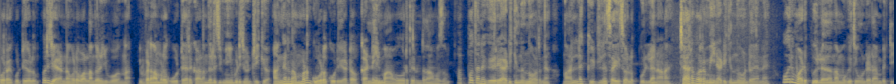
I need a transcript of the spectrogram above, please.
കുറെ കുട്ടികളും ഒരു ചേട്ടനും കൂടെ വള്ളം തുഴഞ്ഞു പോകുന്ന. ഇവിടെ നമ്മുടെ കൂട്ടുകാർ കളം തെളിച്ച് മീൻ പിടിച്ചുകൊണ്ടിരിക്കുക അങ്ങനെ നമ്മളും കൂടെ കൂടി കേട്ടോ. കണ്ണിയിൽ മാവ് ഓർത്തിരേണ്ട താമസം. അപ്പോൾ തന്നെ കയറി അടിക്കുന്നതെന്ന് പറഞ്ഞാൽ നല്ല കിഡിലെ സൈസുള്ള പുല്ലനാണ്. ചേർ വേറെ മീൻ അടിക്കുന്നതുകൊണ്ട് തന്നെ ഒരു മടുപ്പും ഇല്ലാതെ നമുക്ക് ചൂണ്ടിടാൻ പറ്റി.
